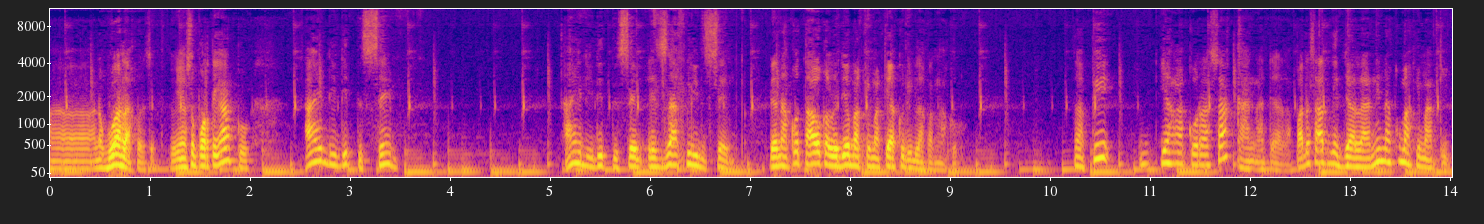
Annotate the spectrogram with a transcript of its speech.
uh, anak buah lah kalau itu yang supporting aku I did it the same I did it the same exactly the same dan aku tahu kalau dia maki-maki aku di belakang aku tapi yang aku rasakan adalah pada saat ngejalanin aku maki-maki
